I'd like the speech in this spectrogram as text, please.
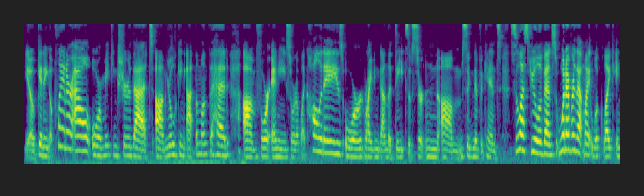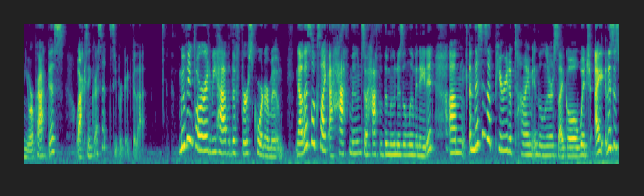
you know, getting a planner out or making sure that um, you're looking at the month ahead um, for any sort of like holidays or writing down the dates of certain um, significant celestial events, whatever that might look like in your practice waxing crescent, super good for that. Moving forward, we have the first quarter moon. Now this looks like a half moon, so half of the moon is illuminated. Um, and this is a period of time in the lunar cycle, which I, this is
